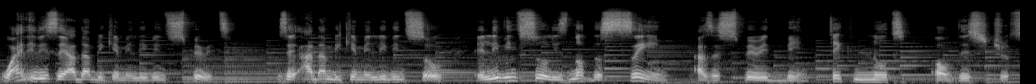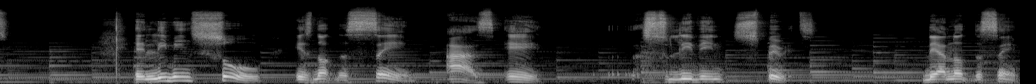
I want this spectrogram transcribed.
Why did he say Adam became a living spirit? He said Adam became a living soul. A living soul is not the same as a spirit being. Take note of this truth. A living soul is not the same as a living spirit. They are not the same.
